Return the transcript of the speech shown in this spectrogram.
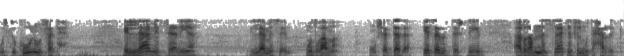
والسكون والفتح. اللام الثانية اللام الثانية مدغمة مشددة إيه سبب التشديد أدغمنا الساكن في المتحرك.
